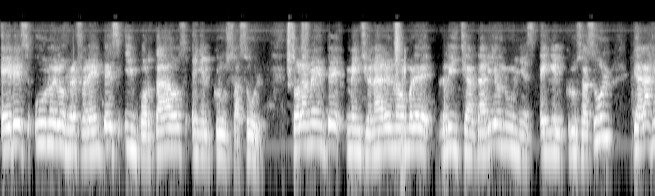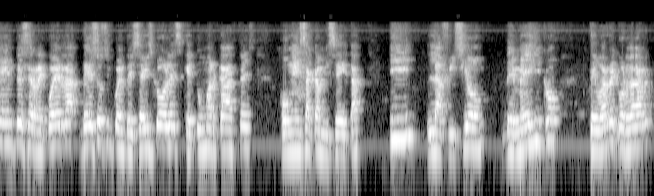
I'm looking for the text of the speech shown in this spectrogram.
eres uno de los referentes importados en el Cruz Azul. Solamente mencionar el nombre de Richard Darío Núñez en el Cruz Azul, ya la gente se recuerda de esos 56 goles que tú marcaste con esa camiseta y la afición de México te va a recordar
